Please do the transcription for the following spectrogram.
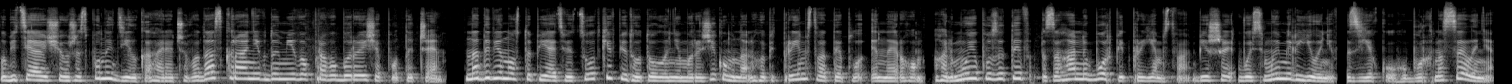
Обіцяють, що вже з понеділка гаряча вода з кранів домівок правобережжя потече. На 95% підготовлені мережі комунального підприємства Теплоенерго. Гальмує позитив загальний борг підприємства більше 8 мільйонів, з якого борг населення.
